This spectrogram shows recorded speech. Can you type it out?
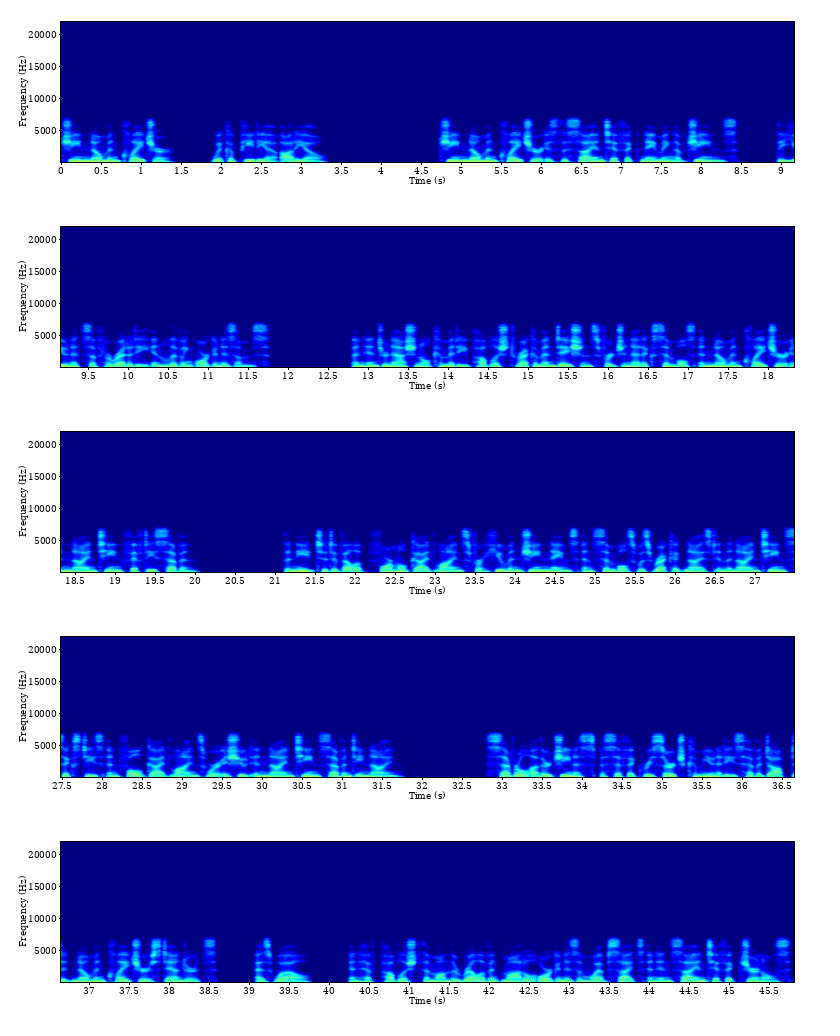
Gene nomenclature, Wikipedia audio. Gene nomenclature is the scientific naming of genes, the units of heredity in living organisms. An international committee published recommendations for genetic symbols and nomenclature in 1957. The need to develop formal guidelines for human gene names and symbols was recognized in the 1960s and full guidelines were issued in 1979. Several other genus-specific research communities have adopted nomenclature standards, as well, and have published them on the relevant model organism websites and in scientific journals,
